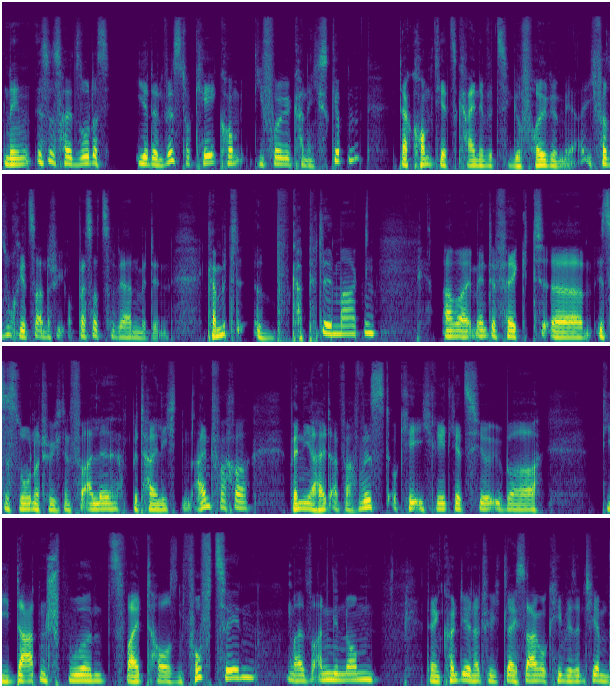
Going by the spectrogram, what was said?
Und dann ist es halt so, dass ihr dann wisst, okay, komm, die Folge kann ich skippen. Da kommt jetzt keine witzige Folge mehr. Ich versuche jetzt natürlich auch besser zu werden mit den Kapitel, äh, Kapitelmarken. Aber im Endeffekt äh, ist es so natürlich dann für alle Beteiligten einfacher, wenn ihr halt einfach wisst, okay, ich rede jetzt hier über die Datenspuren 2015 mal so angenommen, dann könnt ihr natürlich gleich sagen, okay, wir sind hier im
